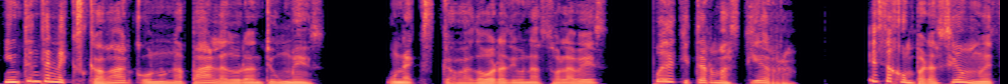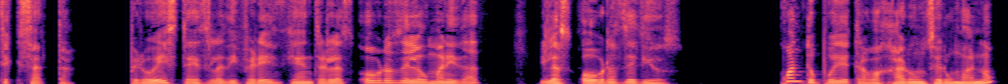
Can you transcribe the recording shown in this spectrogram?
Intenten excavar con una pala durante un mes. Una excavadora de una sola vez puede quitar más tierra. Esa comparación no es exacta, pero esta es la diferencia entre las obras de la humanidad y las obras de Dios. ¿Cuánto puede trabajar un ser humano?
